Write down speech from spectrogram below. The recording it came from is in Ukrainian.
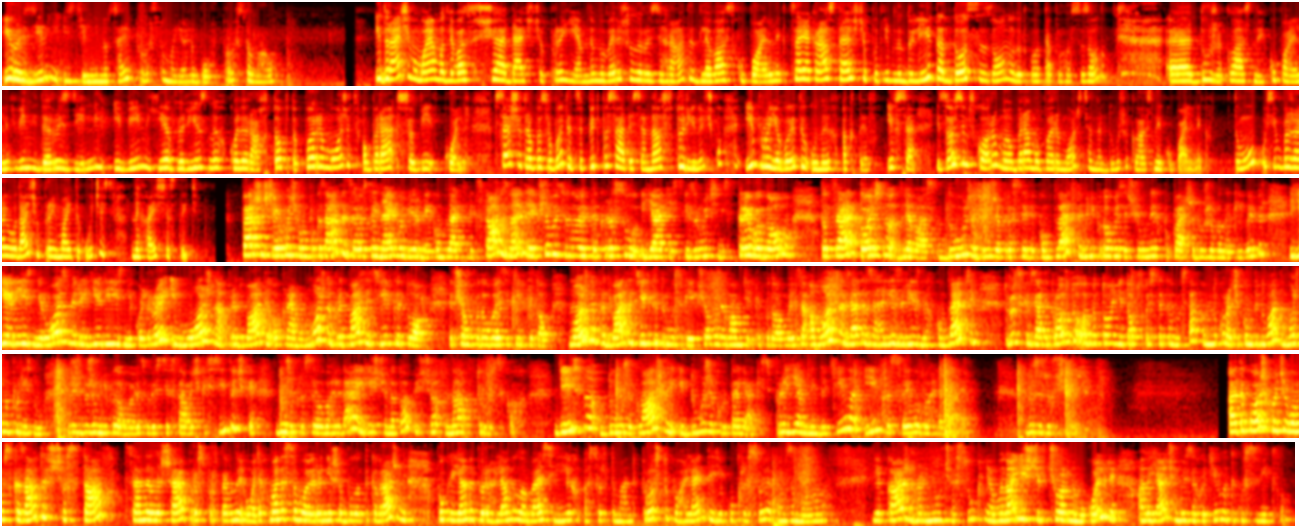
І роздільні, і здільні. Ну це просто моя любов, просто вау. І, до речі, ми маємо для вас ще дещо приємне. Ми вирішили розіграти для вас купальник. Це якраз те, що потрібно до літа, до сезону, до такого теплого сезону. Е, дуже класний купальник. Він йде роздільний і він є в різних кольорах. Тобто переможець обере собі колір. Все, що треба зробити, це підписатися на сторіночку і проявити у них актив. І все. І зовсім скоро ми оберемо переможця на дуже класний купальник. Тому усім бажаю удачі, приймайте участь, нехай щастить. Перше, що я хочу вам показати, це ось цей неймовірний комплект від Став. Знаєте, якщо ви цінуєте красу, якість і зручність три в одному, то це точно для вас дуже дуже красиві комплекти. Мені подобається, що у них, по-перше, дуже великий вибір. Є різні розміри, є різні кольори, і можна придбати окремо. Можна придбати тільки топ, якщо вам подобається тільки топ. Можна придбати тільки трусики, якщо вони вам тільки подобаються. А можна взяти взагалі з різних комплектів. Трусики взяти просто однотонні, топ з ось такими вставками. Ну, коротше, комбінувати можна по-різному. Речі, дуже мені подобаються ось ці вставочки, сіточки. Дуже красиво виглядає. Є що на топі, що на трусиках. Дійсно дуже класний і дуже крута якість. Приємний до тіла і красиво виглядає. Дуже зручний. А також хочу вам сказати, що став це не лише про спортивний одяг. У мене самої раніше було таке враження, поки я не переглянула весь їх асортимент. Просто погляньте, яку красу я там замовила. Яка ж гарнюча сукня. Вона є ще в чорному кольорі, але я чомусь захотіла таку світлу.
